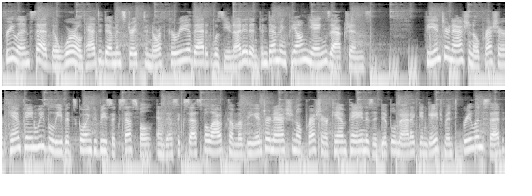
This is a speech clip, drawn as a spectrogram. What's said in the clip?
Freeland said the world had to demonstrate to North Korea that it was united in condemning Pyongyang's actions. The international pressure campaign we believe it's going to be successful, and a successful outcome of the international pressure campaign is a diplomatic engagement, Freeland said.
